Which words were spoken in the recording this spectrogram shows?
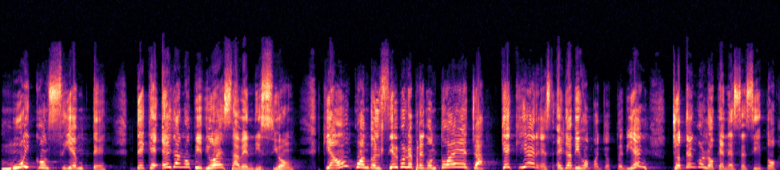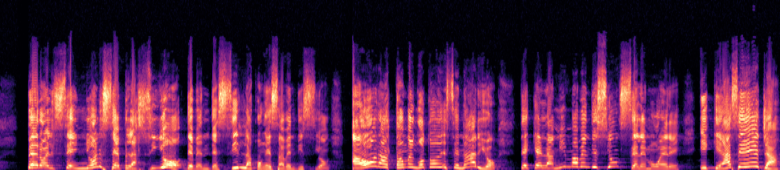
muy consciente de que ella no pidió esa bendición. Que aun cuando el siervo le preguntó a ella, ¿qué quieres? Ella dijo, pues yo estoy bien, yo tengo lo que necesito. Pero el Señor se plació de bendecirla con esa bendición. Ahora estamos en otro escenario de que la misma bendición se le muere. ¿Y qué hace ella?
